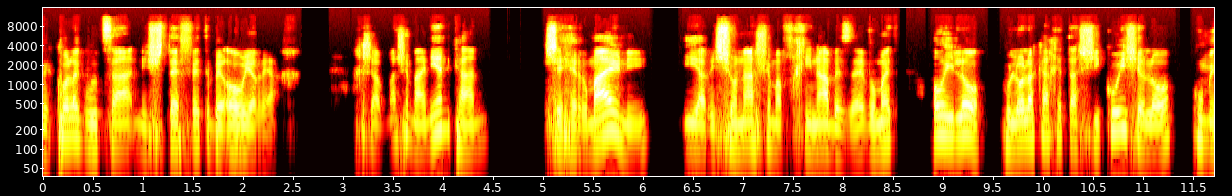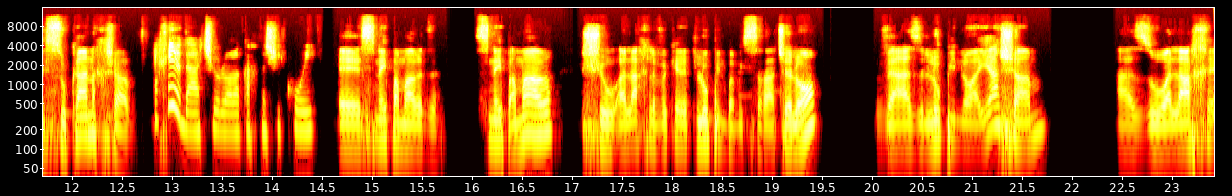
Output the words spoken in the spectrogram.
וכל הקבוצה נשטפת באור ירח. עכשיו מה שמעניין כאן שהרמיוני היא הראשונה שמבחינה בזה ואומרת אוי לא הוא לא לקח את השיקוי שלו הוא מסוכן עכשיו. איך היא יודעת שהוא לא לקח את השיקוי? אה, סנייפ אמר את זה. סנייפ אמר שהוא הלך לבקר את לופין במשרד שלו ואז לופין לא היה שם אז הוא הלך, אה,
